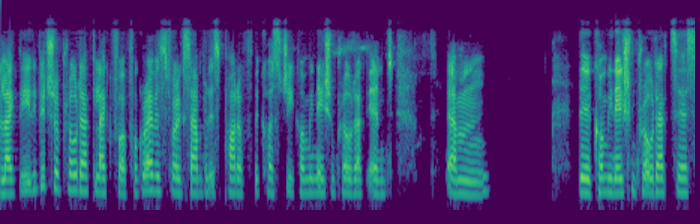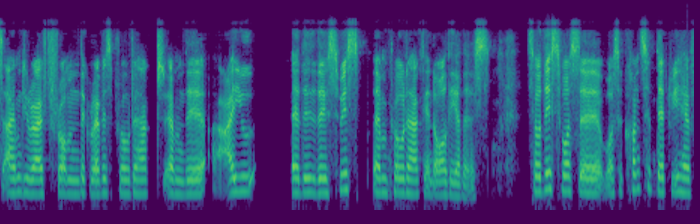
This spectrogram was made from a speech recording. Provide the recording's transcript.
like the individual product, like for, for Gravis, for example, is part of the COST-G combination product. And um, the combination product says I'm derived from the Gravis product, um, the IU, uh, the, the Swiss um, product, and all the others. So this was a was a concept that we have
